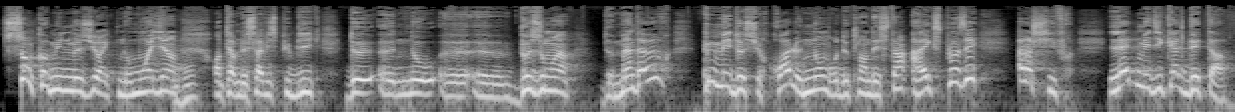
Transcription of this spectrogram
sans commune mesure avec nos moyens mhm. en termes de services publics, de euh, nos euh, euh, besoins de main-d'œuvre, mais de surcroît, le nombre de clandestins a explosé. Un chiffre, l'aide médicale d'État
